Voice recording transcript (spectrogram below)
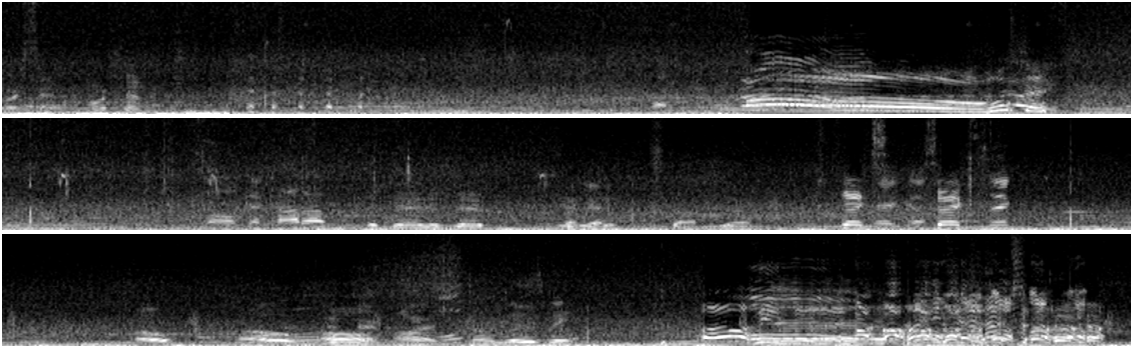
Four seven. Four seven. oh! What's that? Oh, got caught up. It did, it did. Okay. Stuff, yeah. Six. There you go. Six. Six. Oh. Oh. Oh. Hard. Don't lose me. Oh, he did.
